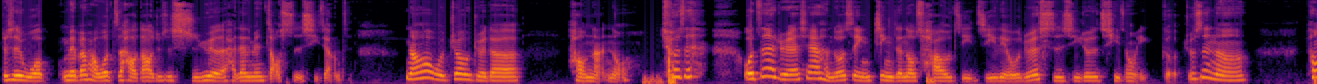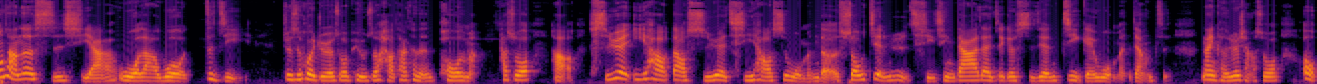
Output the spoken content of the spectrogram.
就是我没办法，我只好到就是十月了还在那边找实习这样子，然后我就觉得好难哦，就是我真的觉得现在很多事情竞争都超级激烈，我觉得实习就是其中一个，就是呢。通常那个实习啊，我啦，我自己就是会觉得说，比如说好，他可能 PO 了嘛，他说好，十月一号到十月七号是我们的收件日期，请大家在这个时间寄给我们这样子。那你可能就想说，哦，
